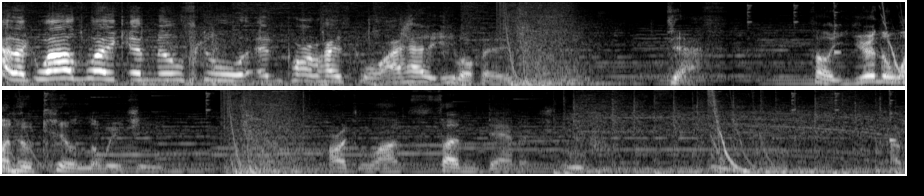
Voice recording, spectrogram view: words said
lie. Like when I was like in middle school and part of high school, I had an emo phase. Death. So you're the one who killed Luigi. Hard to launch, sudden damage. Okay.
